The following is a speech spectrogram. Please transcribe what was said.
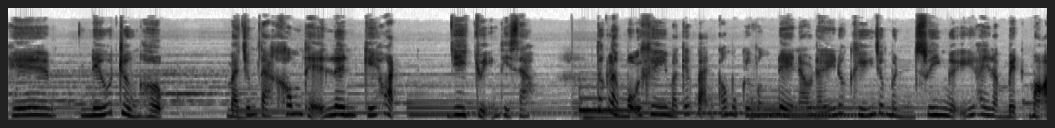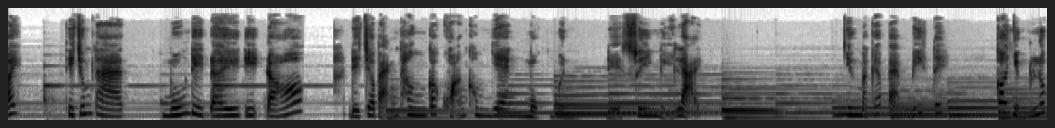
Thế nếu trường hợp mà chúng ta không thể lên kế hoạch di chuyển thì sao? Tức là mỗi khi mà các bạn có một cái vấn đề nào đấy nó khiến cho mình suy nghĩ hay là mệt mỏi, thì chúng ta muốn đi đây, đi đó để cho bản thân có khoảng không gian một mình để suy nghĩ lại. Nhưng mà các bạn biết đấy, có những lúc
